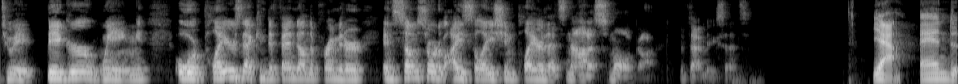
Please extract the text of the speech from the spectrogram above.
to a bigger wing or players that can defend on the perimeter and some sort of isolation player that's not a small guard, if that makes sense. Yeah. And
